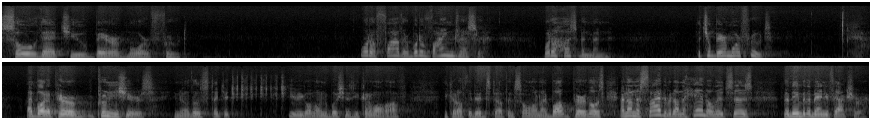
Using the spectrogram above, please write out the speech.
So that you bear more fruit. What a father, what a vine dresser, what a husbandman, that you'll bear more fruit. I bought a pair of pruning shears, you know, those, you go along the bushes, you cut them all off. You cut off the dead stuff and so on. I bought a pair of those. And on the side of it, on the handle, it says the name of the manufacturer.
